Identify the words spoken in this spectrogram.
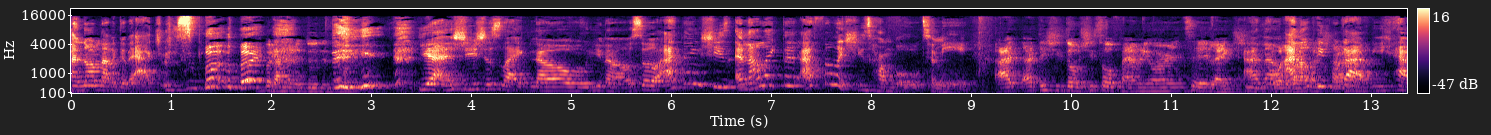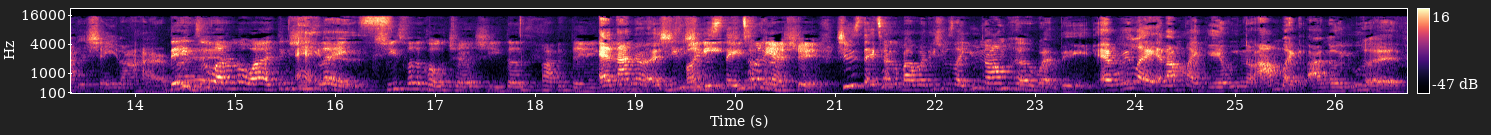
I know I'm not a good actress, but like, But I'm gonna do this. yeah, and she's just like, no, you know. So I think she's, and I like that. I feel like she's humble to me. I, I think she's dope. She's so family oriented. Like I know. I know people got be having shade on her. They do. I don't know why. I think she's like she's for the culture. She does popping things. And I know, and she- she funny. just stay she's funny talking- as shit. She was they talking about Wendy. She was like, you know, I'm hood Wendy, and we like, and I'm like, yeah, we know. I'm like, I know you hood.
